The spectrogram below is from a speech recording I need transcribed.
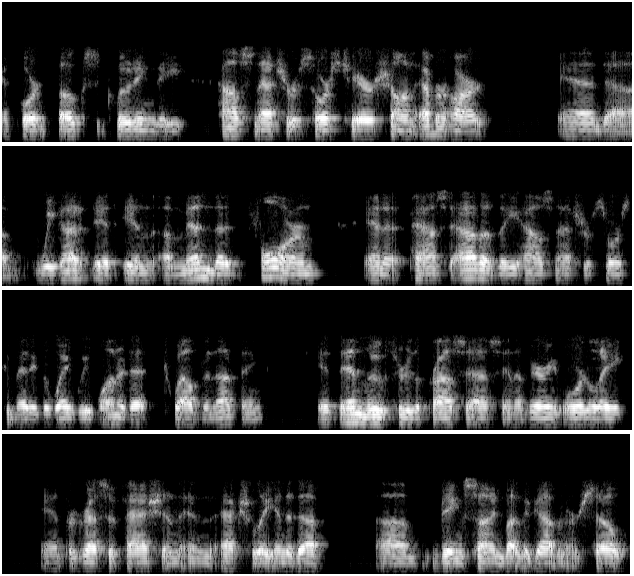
important folks, including the House Natural Resource Chair Sean Eberhart. And we got it in amended form and it passed out of the House Natural Resource Committee the way we wanted it, 12 to nothing. It then moved through the process in a very orderly and progressive fashion and actually ended up um, being signed by the governor. So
